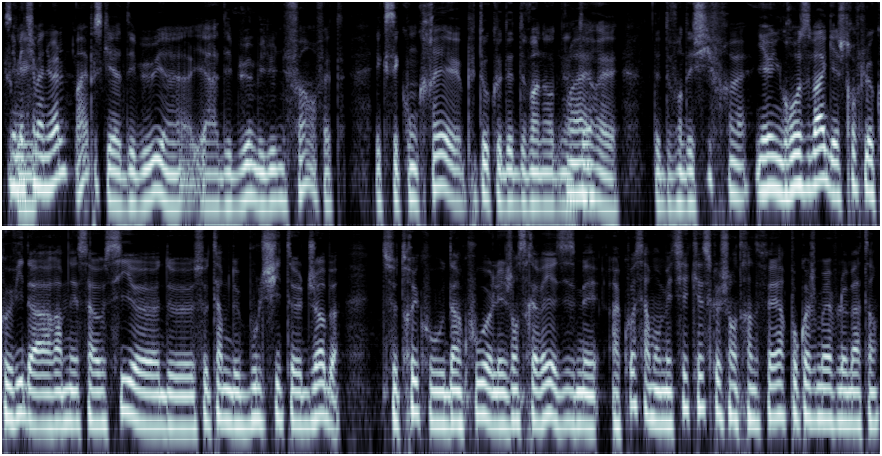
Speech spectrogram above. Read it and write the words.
Parce Les métiers manuels? Ouais, parce qu'il y a un début, il y a, il y a un début, un milieu, une fin en fait, et que c'est concret plutôt que d'être devant un ordinateur et d'être devant des chiffres. Ouais. Il y a eu une grosse vague et je trouve que le Covid a ramené ça aussi, euh, de ce terme de bullshit job. Ce truc où d'un coup euh, les gens se réveillent et se disent Mais à quoi sert mon métier? Qu'est-ce que je suis en train de faire? Pourquoi je me lève le matin?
